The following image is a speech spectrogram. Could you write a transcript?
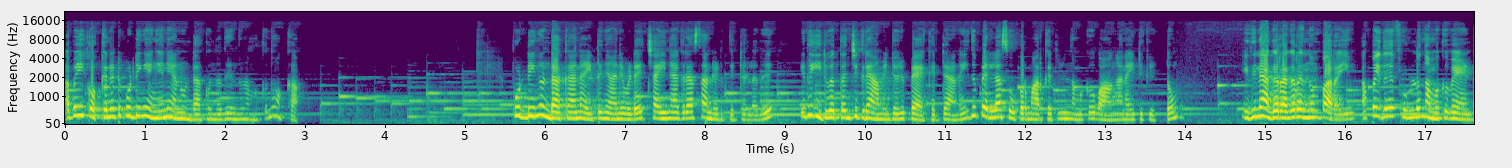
അപ്പോൾ ഈ കൊക്കനട്ട് പുഡിംഗ് എങ്ങനെയാണ് ഉണ്ടാക്കുന്നത് എന്ന് നമുക്ക് നോക്കാം. പുഡിംഗ് ഉണ്ടാക്കാനായിട്ട് ഞാനിവിടെ ചൈന ഗ്രാസ് ആണ് എടുത്തിട്ടുള്ളത്. ഇത് ഇരുപത്തഞ്ച് ഗ്രാമിന്റെ ഒരു പാക്കറ്റാണ് ഇതിപ്പോൾ എല്ലാ സൂപ്പർ മാർക്കറ്റിലും നമുക്ക് വാങ്ങാനായിട്ട് കിട്ടും. ഇതിന് അഗർ എന്നും പറയും. അപ്പോൾ ഇത് ഫുള്ളും നമുക്ക് വേണ്ട.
